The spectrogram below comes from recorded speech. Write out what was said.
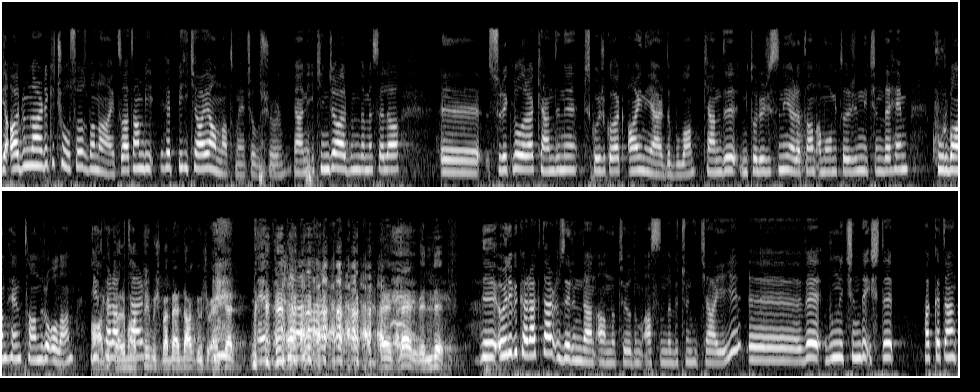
ya albümlerdeki çoğu söz bana ait. Zaten bir hep bir hikaye anlatmaya çalışıyorum. Yani ikinci albümde mesela e, sürekli olarak kendini psikolojik olarak aynı yerde bulan, kendi mitolojisini yaratan ama o mitolojinin içinde hem kurban hem tanrı olan bir Abi karakter. haklıymış. Ben, ben de haklıymışım. Entel. Entel belli. Ee, öyle bir karakter üzerinden anlatıyordum aslında bütün hikayeyi Ee, ve bunun içinde işte hakikaten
